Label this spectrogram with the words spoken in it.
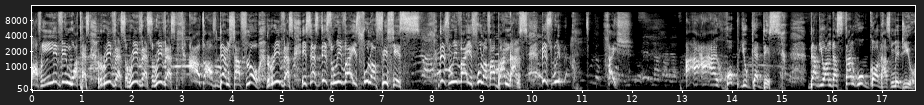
of living waters, rivers, rivers, rivers. Out of them shall flow rivers." He says, "This river is full of fishes." This river is full of abundance. This river. Hush. I, hope you get this that you understand who God has made you.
